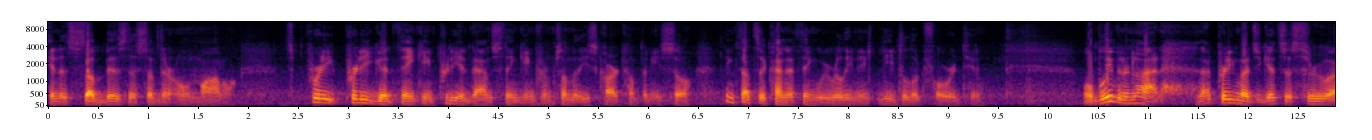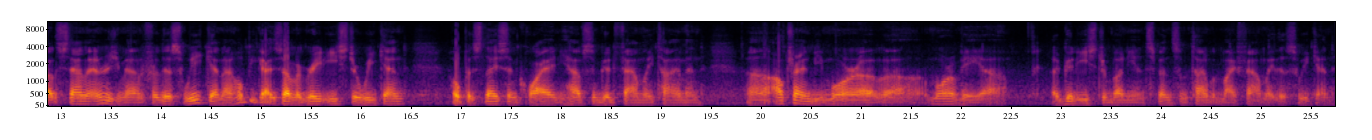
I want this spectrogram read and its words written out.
in a sub business of their own model. It's pretty pretty good thinking, pretty advanced thinking from some of these car companies. So I think that's the kind of thing we really need, need to look forward to. Well, believe it or not, that pretty much gets us through uh, Stan Energy Man for this weekend. I hope you guys have a great Easter weekend. Hope it's nice and quiet and you have some good family time. And uh, I'll try and be more of a, more of a, uh, a good Easter bunny and spend some time with my family this weekend.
